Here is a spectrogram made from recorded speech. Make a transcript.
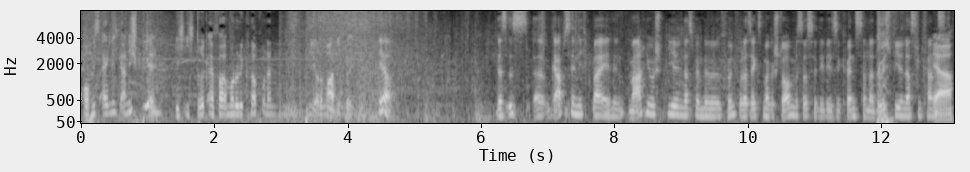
brauche ich es eigentlich gar nicht spielen. Ich, ich drücke einfach immer nur den Knopf und dann bin ich automatisch durch. Ja. Das ist, äh, gab es ja nicht bei den Mario-Spielen, dass wenn du fünf oder sechs Mal gestorben bist, dass du dir die Sequenz dann da durchspielen lassen kannst? Ja.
